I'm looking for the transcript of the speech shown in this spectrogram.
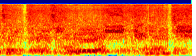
the first country.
